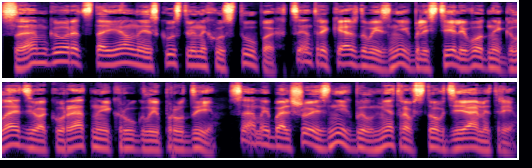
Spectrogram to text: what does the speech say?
Сам город стоял на искусственных уступах, в центре каждого из них блестели водной гладью аккуратные круглые пруды. Самый большой из них был метров сто в диаметре.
